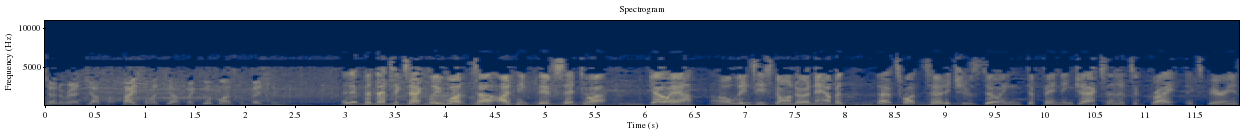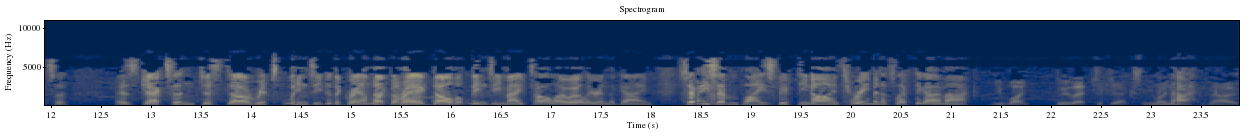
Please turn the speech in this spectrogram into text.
turnaround jumper. Baseline jumper. Good one from Bishop. Uh, But that's exactly what uh, I think they've said to her. Go out. Oh, Lindsay's gone to her now, but that's what Turdich was doing, defending Jackson. It's a great experience uh, as Jackson just uh, rips Lindsay to the ground like the rag doll that Lindsay made Tolo earlier in the game. 77 plays, 59, three minutes left to go, Mark. You won't do that to Jackson. You won't. No. No.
